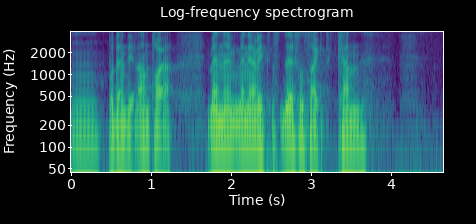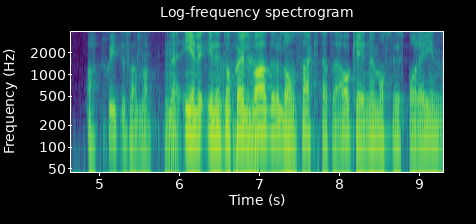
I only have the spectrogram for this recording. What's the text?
Mm. på den delen antar jag. Men, men jag vet, det är som sagt kan... Ah, skit i samma. Mm. Men enligt, enligt de själva hade väl de sagt att okej nu måste vi spara in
